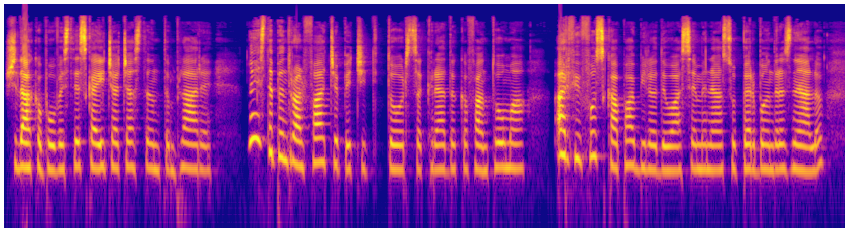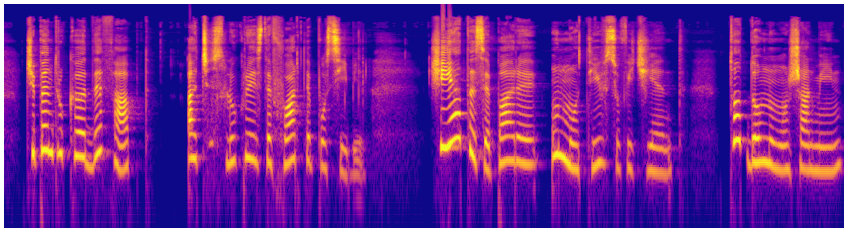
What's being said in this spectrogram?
Și dacă povestesc aici această întâmplare, nu este pentru a-l face pe cititor să creadă că fantoma ar fi fost capabilă de o asemenea superbă îndrăzneală, ci pentru că, de fapt, acest lucru este foarte posibil. Și iată se pare un motiv suficient. Tot domnul Moncharmin,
